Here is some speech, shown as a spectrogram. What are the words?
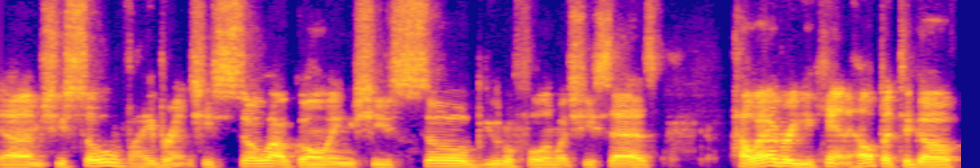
Um, she's so vibrant. She's so outgoing. She's so beautiful in what she says. However, you can't help but to go,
